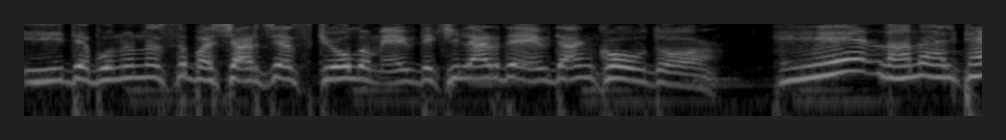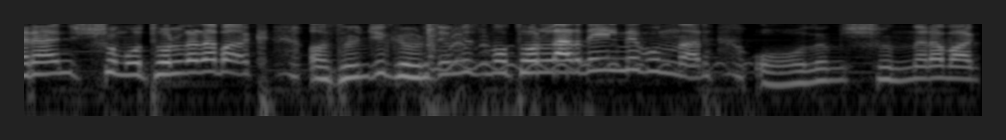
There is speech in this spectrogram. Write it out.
İyi de bunu nasıl başaracağız ki oğlum evdekiler de evden kovdu. He lan Alperen şu motorlara bak. Az önce gördüğümüz motorlar değil mi bunlar? Oğlum şunlara bak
